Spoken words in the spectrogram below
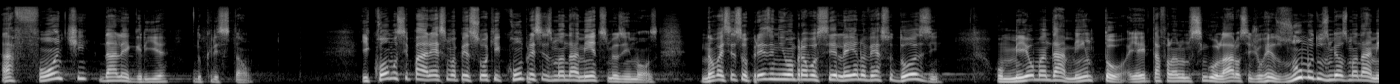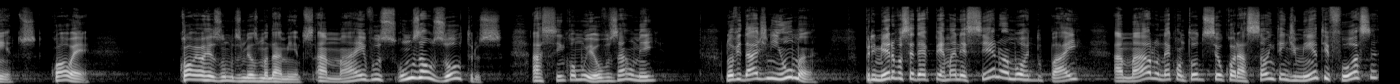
a fonte da alegria do cristão. E como se parece uma pessoa que cumpre esses mandamentos, meus irmãos? Não vai ser surpresa nenhuma para você, leia no verso 12. O meu mandamento, e aí ele está falando no singular, ou seja, o resumo dos meus mandamentos. Qual é? Qual é o resumo dos meus mandamentos? Amai-vos uns aos outros, assim como eu vos amei. Novidade nenhuma. Primeiro você deve permanecer no amor do Pai, amá-lo né, com todo o seu coração, entendimento e força,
